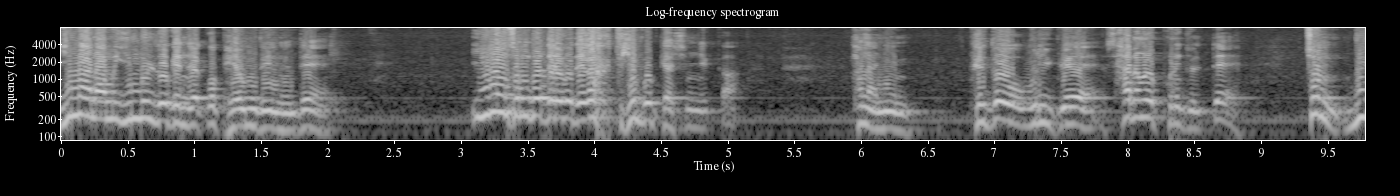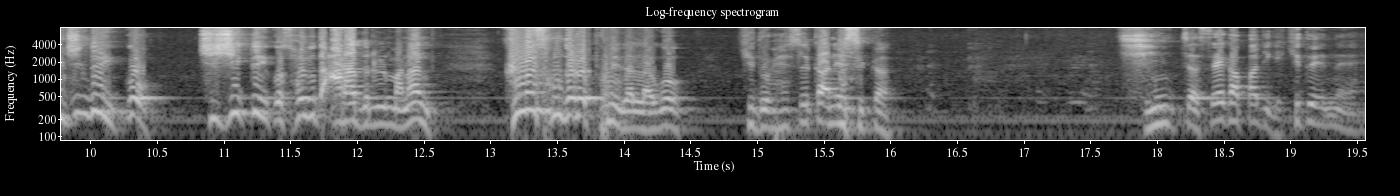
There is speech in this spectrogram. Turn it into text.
이만하면 인물도 괜찮고 배움도 있는데 이런 성도들하고 내가 어떻게 먹게 하십니까? 하나님 그래도 우리 교회 사람을 보내줄 때 좀 물질도 있고 지식도 있고 설교도 알아들을 만한 그런 성도를 보내달라고 기도했을까 안 했을까? 진짜 쇠가 빠지게 기도했네.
